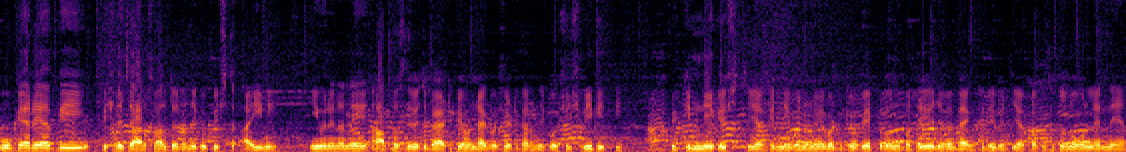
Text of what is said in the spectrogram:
ਉਹ ਕਹਿ ਰਿਹਾ ਵੀ ਪਿਛਲੇ 4 ਸਾਲ ਤੋਂ ਇਹਨਾਂ ਦੀ ਕੋਈ ਕਿਸ਼ਤ ਆਈ ਨਹੀਂ। ਈਵਨ ਇਹਨਾਂ ਨੇ ਆਪਸ ਦੇ ਵਿੱਚ ਬੈਠ ਕੇ ਹੁਣ ਨੈਗੋਸ਼ੀਏਟ ਕਰਨ ਦੀ ਕੋਸ਼ਿਸ਼ ਵੀ ਕੀਤੀ ਕਿ ਕਿੰਨੀ ਕਿਸ਼ਤ ਜਾਂ ਕਿੰਨੀ ਬਣਨਗੇ ਬਟ ਕਿਉਂਕਿ ਇੱਕ ਤੁਹਾਨੂੰ ਪਤਾ ਹੀ ਹੈ ਜਿਵੇਂ ਬੈਂਕ ਦੇ ਵਿੱਚ ਆਪਾਂ ਕਿਸੇ ਤੋਂ ਲੋਨ ਲੈਂਦੇ ਆ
